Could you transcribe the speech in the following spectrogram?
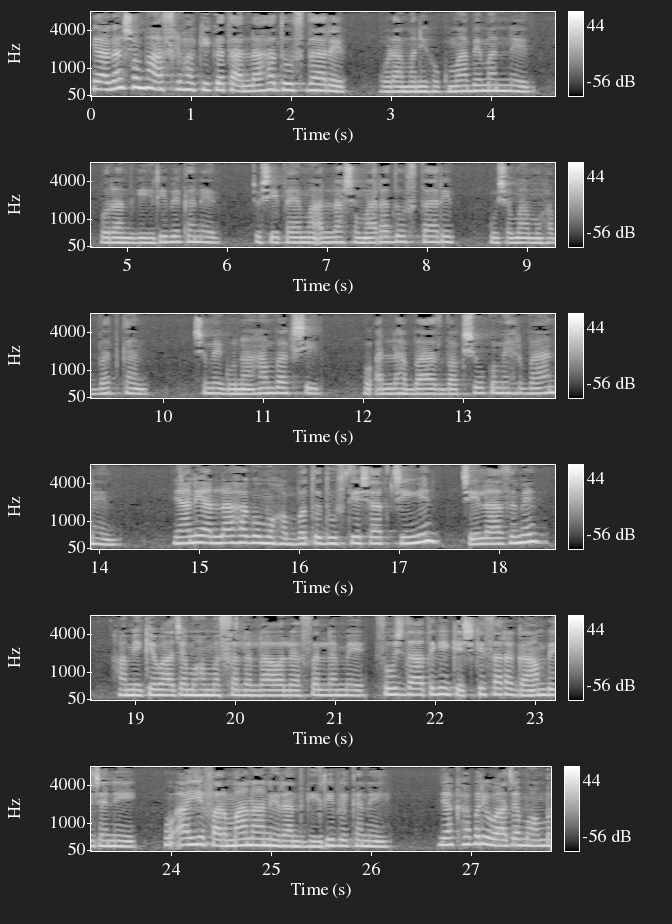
کہ اگر شما اصل حقیقت اللہ دوست دارت گوڑا منی حکمہ بے منید و رندگیری بے کنید چوشی پیما اللہ شمارا دوست دارید و شما محبت کن شما گناہاں بخشید وہ اللہ باز بخشو کو مہربان ہیں یعنی اللہ کو محبت و دوستی شرط چین چی لازم ہمیں کے واجہ محمد صلی اللہ علیہ وسلم میں سوچ داتگی کشک سارا گام بے جنی وہ آئیے فرمانانی رندگیری بکنے یا خبر واجہ محمد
